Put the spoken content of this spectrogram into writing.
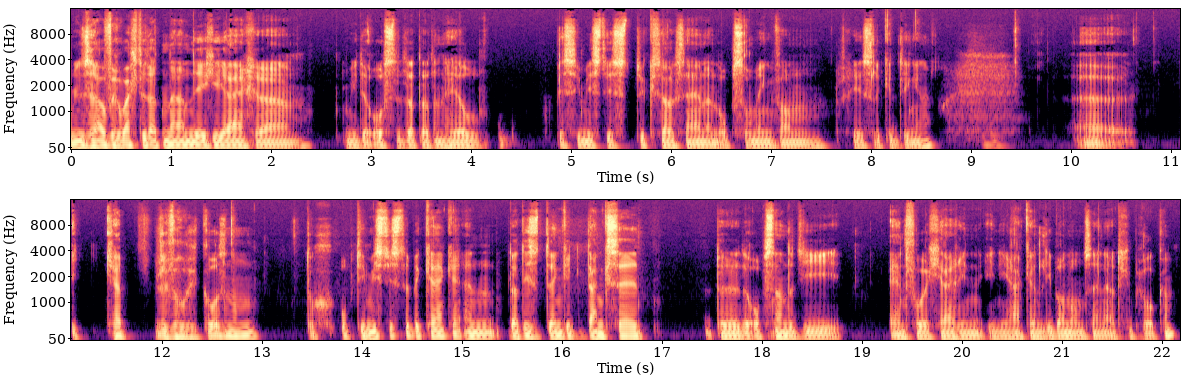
zou verwachten dat na negen jaar uh, Midden-Oosten dat dat een heel pessimistisch stuk zou zijn, een opsomming van vreselijke dingen. Uh, ik heb ervoor gekozen om toch optimistisch te bekijken en dat is denk ik dankzij de, de opstanden die eind vorig jaar in Irak en Libanon zijn uitgebroken.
